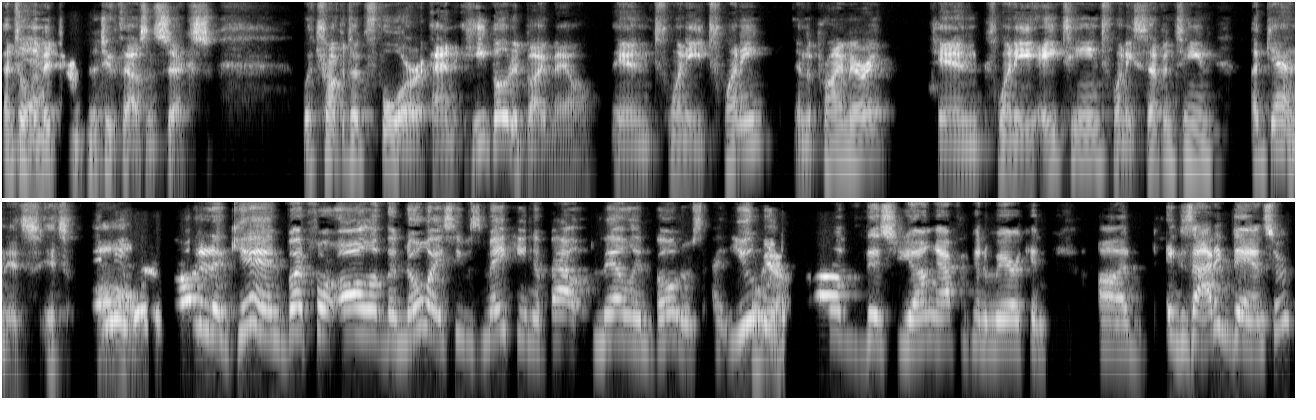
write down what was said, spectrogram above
until yeah. the midterms in 2006. With Trump, it took four, and he voted by mail in 2020 in the primary, in 2018, 2017. Again, it's it's all voted again, but for all of the noise he was making about mail-in voters. Uh, you oh, yeah. love this young African American uh, exotic dancer.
